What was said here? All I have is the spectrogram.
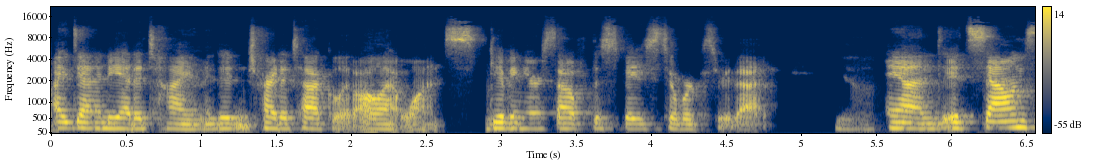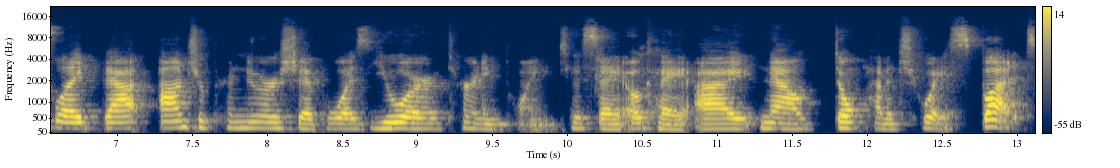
identity at a time and didn't try to tackle it all at once, giving yourself the space to work through that. Yeah. And it sounds like that entrepreneurship was your turning point to say, okay, I now don't have a choice, but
